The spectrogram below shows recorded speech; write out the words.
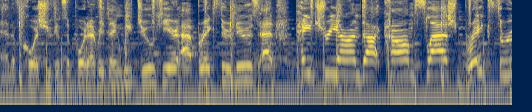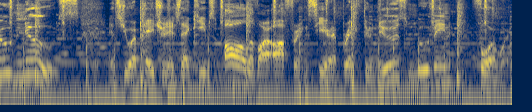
And of course, you can support everything we do here at Breakthrough News at patreon.com slash breakthrough news. It's your patronage that keeps all of our offerings here at Breakthrough News moving forward.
